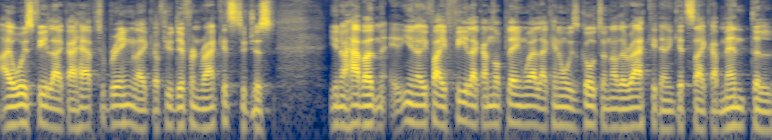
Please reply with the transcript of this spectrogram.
I always feel like I have to bring like a few different rackets to just, you know, have a, you know, if I feel like I'm not playing well, I can always go to another racket and it gets like a mental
